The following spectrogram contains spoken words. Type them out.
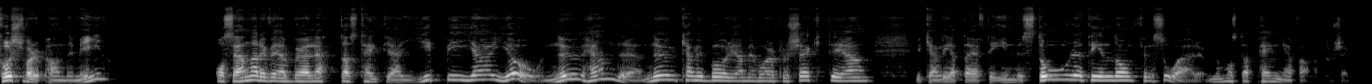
Först var det pandemin. Och sen när det väl började lätta så tänkte jag yippee nu händer det. Nu kan vi börja med våra projekt igen. Vi kan leta efter investorer till dem, för så är det. Man måste ha pengar för alla projekt.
